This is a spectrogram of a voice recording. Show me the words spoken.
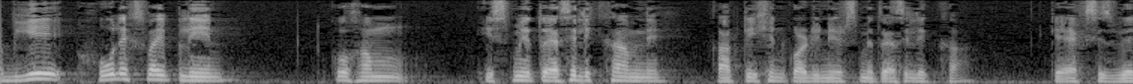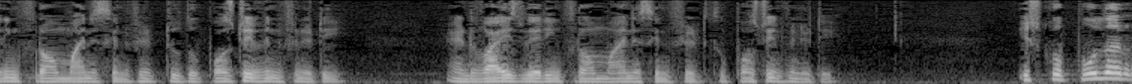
اب یہ ہول ایکس وائی پلین کو ہم اس میں تو ایسے لکھا ہم نے کارٹیشین کوآڈینیٹس میں تو ایسے لکھا کہ x is varying from minus infinity to to positive infinity and y is varying from minus infinity to positive infinity اس کو پولر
